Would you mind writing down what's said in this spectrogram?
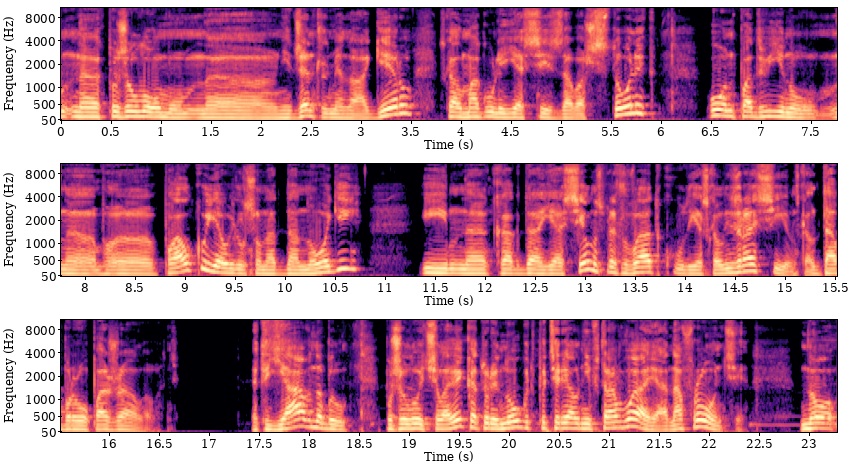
э, к пожилому, э, не джентльмену, а Геру, сказал, могу ли я сесть за ваш столик. Он подвинул э, палку, я увидел, что он одноногий, и когда я сел, он спросил, вы откуда? Я сказал, из России. Он сказал, добро пожаловать. Это явно был пожилой человек, который ногу потерял не в трамвае, а на фронте. Но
